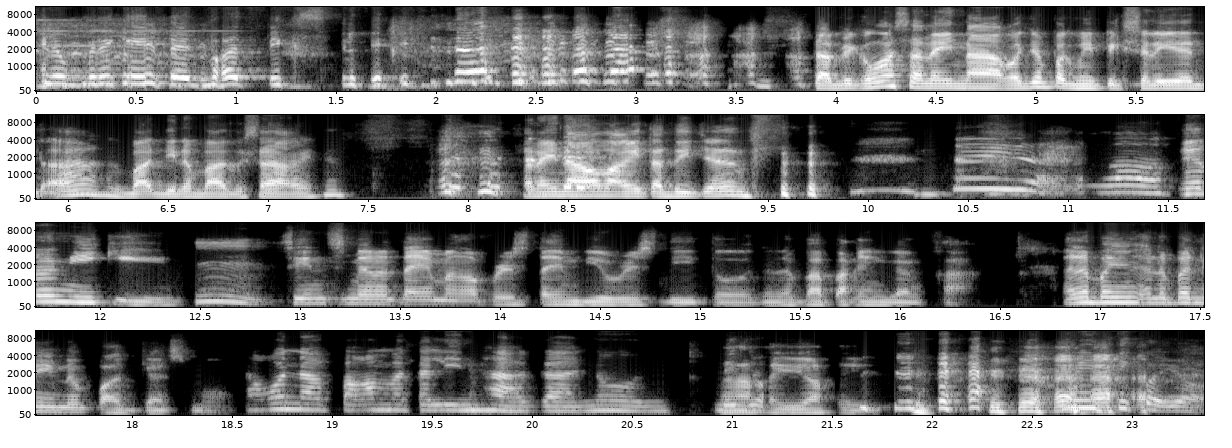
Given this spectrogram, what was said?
Lubricated but pixelated. Sabi ko nga, sanay na ako dyan. Pag may pixelated, ah, ba, di na bago sa akin. sanay na ako makita dito yan. Ay, nako. Pero Nikki, Mm. since meron tayong mga first time viewers dito na napapakinggan ka, ano ba yung ano ba name ng podcast mo? Ako napaka-matalinhaga nun. Nakakaiyak eh. Minty ko yun.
